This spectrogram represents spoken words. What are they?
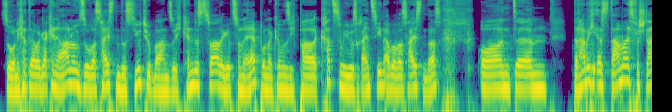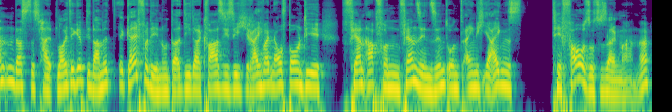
So, und ich hatte aber gar keine Ahnung, so, was heißt denn das YouTube machen? So, ich kenne das zwar, da gibt's so eine App und da kann man sich ein paar Katzenvideos reinziehen, aber was heißt denn das? Und ähm, dann habe ich erst damals verstanden, dass es halt Leute gibt, die damit Geld verdienen und da, die da quasi sich Reichweiten aufbauen, die fernab von Fernsehen sind und eigentlich ihr eigenes TV sozusagen machen. Ne?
